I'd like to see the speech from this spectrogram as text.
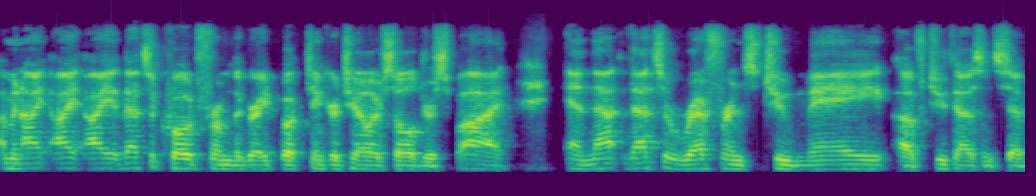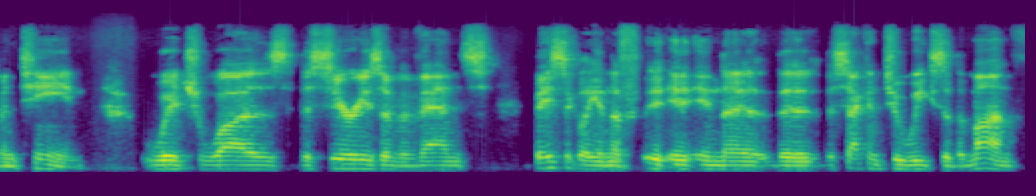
I mean, I, I, I, that's a quote from the great book Tinker Tailor Soldier Spy, and that that's a reference to May of 2017, which was the series of events basically in the in the the, the second two weeks of the month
